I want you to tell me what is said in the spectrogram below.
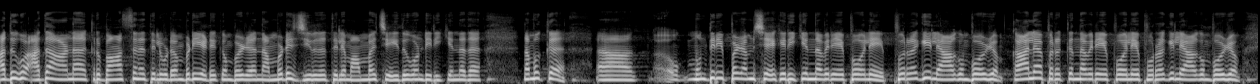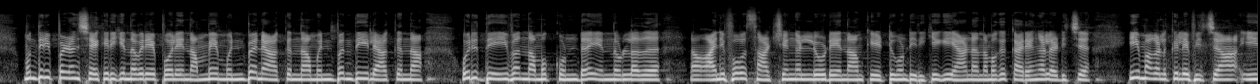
അത് അതാണ് കൃപാസനത്തിൽ ഉടമ്പടി എടുക്കുമ്പോൾ നമ്മുടെ ജീവിതത്തിലും അമ്മ ചെയ്തുകൊണ്ടിരിക്കുന്നത്. നമുക്ക് മുന്തിരിപ്പഴം ശേഖരിക്കുന്നവരെ പോലെ പുറകിലാകുമ്പോഴും കാല പിറക്കുന്നവരെ പോലെ പുറകിലാകുമ്പോഴും മുന്തിരിപ്പഴം ശേഖരിക്കുന്നവരെ പോലെ നമ്മെ മുൻപനാക്കുന്ന മുൻപന്തിയിലാക്കുന്ന ഒരു ദൈവം നമുക്കുണ്ട് എന്നുള്ളത് അനുഭവ സാക്ഷ്യങ്ങളിലൂടെ നാം കേട്ടുകൊണ്ടിരിക്കുകയാണ്. നമുക്ക് കരങ്ങളടിച്ച് ഈ മകൾക്ക് ലഭിച്ച ഈ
